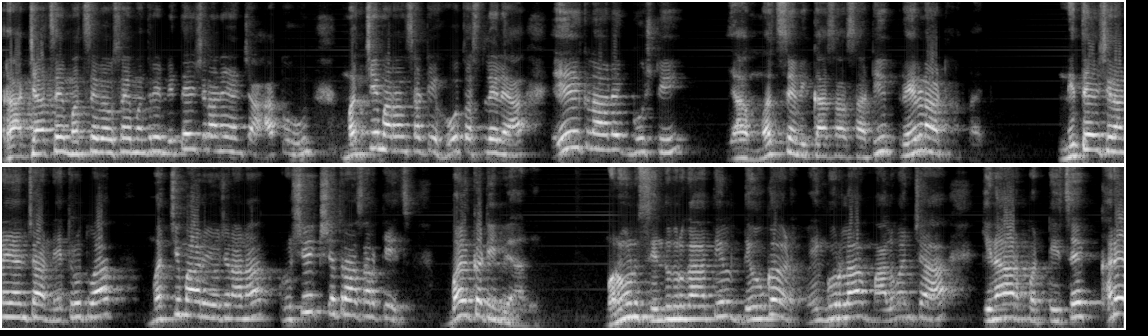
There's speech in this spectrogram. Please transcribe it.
राज्याचे मत्स्य व्यवसाय मंत्री नितेश राणे यांच्या हातून मच्छीमारांसाठी होत असलेल्या एक ना अनेक गोष्टी या मत्स्य विकासासाठी प्रेरणा ठरतात. नितेश राणे यांच्या नेतृत्वात मच्छीमार योजनांना कृषी क्षेत्रासारखीच बळकटी मिळाली. म्हणून सिंधुदुर्गातील देवगड वेंगुर्ला मालवणच्या किनारपट्टीचे खरे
